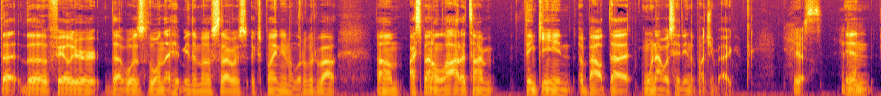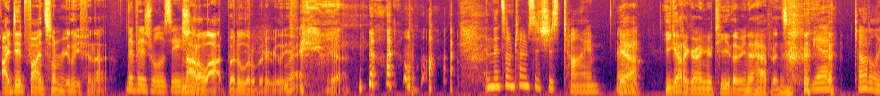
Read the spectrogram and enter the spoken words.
that the failure that was the one that hit me the most that I was explaining a little bit about. Um, I spent a lot of time thinking about that when I was hitting the punching bag. Yes. Okay. And I did find some relief in that. The visualization. Not a lot, but a little bit of relief. Right. Yeah. Not a lot. And then sometimes it's just time. Right? Yeah. You got to grind your teeth. I mean, it happens. yeah, totally.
